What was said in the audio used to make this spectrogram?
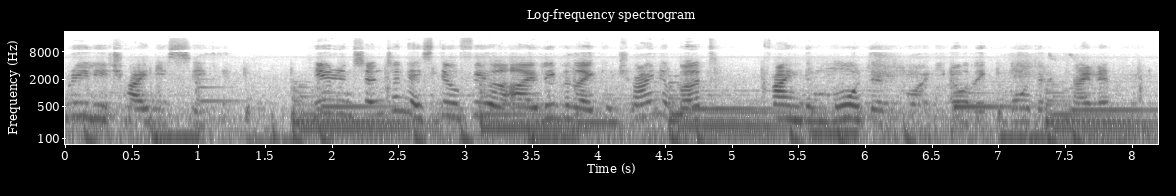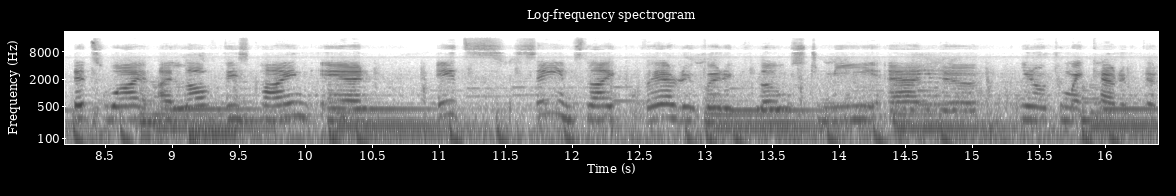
really Chinese city here in Shenzhen, I still feel I live like in China, but kind of modern one, you know, like modern China. That's why I love this kind, and it seems like very, very close to me and uh, you know to my character.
